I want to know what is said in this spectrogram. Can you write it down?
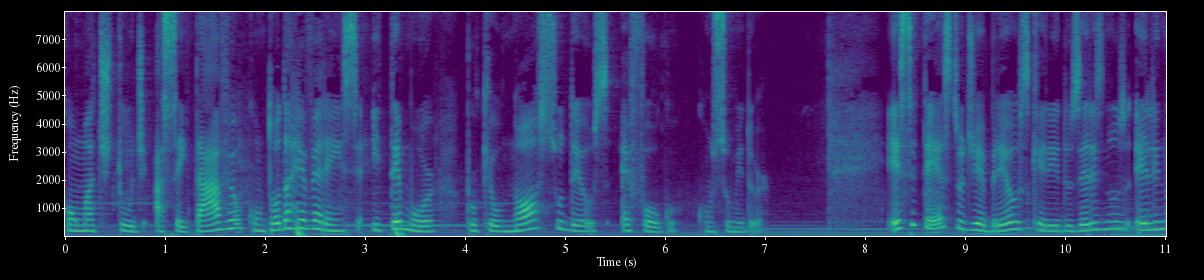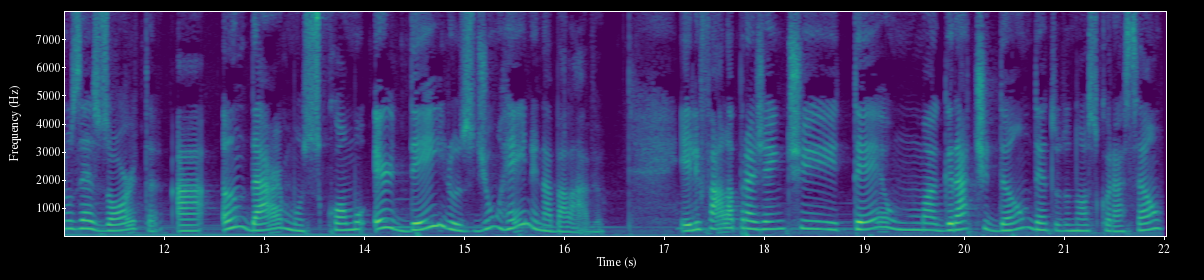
com uma atitude aceitável, com toda reverência e temor, porque o nosso Deus é fogo consumidor." Esse texto de Hebreus, queridos, ele nos, ele nos exorta a andarmos como herdeiros de um reino inabalável. Ele fala para a gente ter uma gratidão dentro do nosso coração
